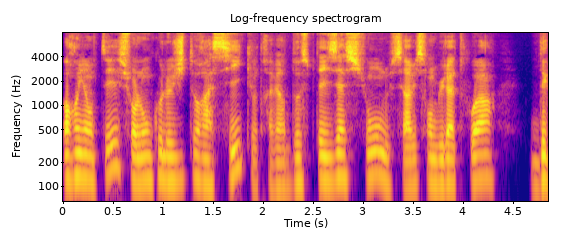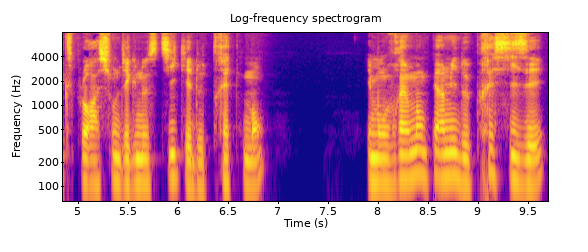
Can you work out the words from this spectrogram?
orientés sur l'oncologie thoracique au travers d'hospitalisation, de services ambulatoires, d'exploration diagnostique et de traitement, et m'ont vraiment permis de préciser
